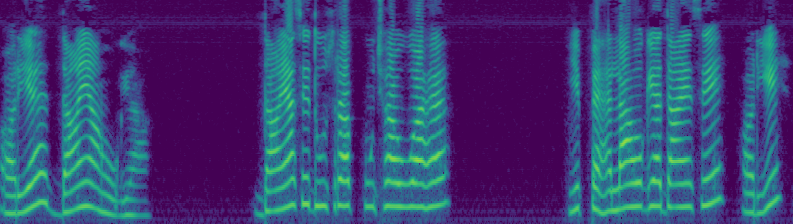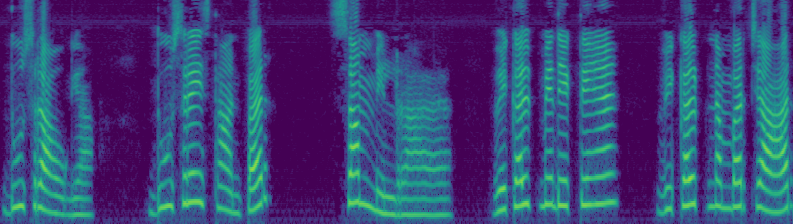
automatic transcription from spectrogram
और यह दायां हो गया। दायां से दूसरा पूछा हुआ है, ये पहला हो गया दाएँ से और ये दूसरा हो गया। दूसरे स्थान पर सम मिल रहा है। विकल्प में देखते हैं विकल्प नंबर चार,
